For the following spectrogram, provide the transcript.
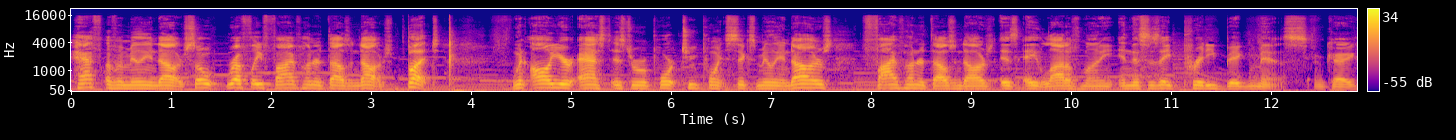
half of a million dollars, so roughly five hundred thousand dollars. But when all you're asked is to report 2.6 million dollars, $500,000 is a lot of money, and this is a pretty big miss. Okay,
